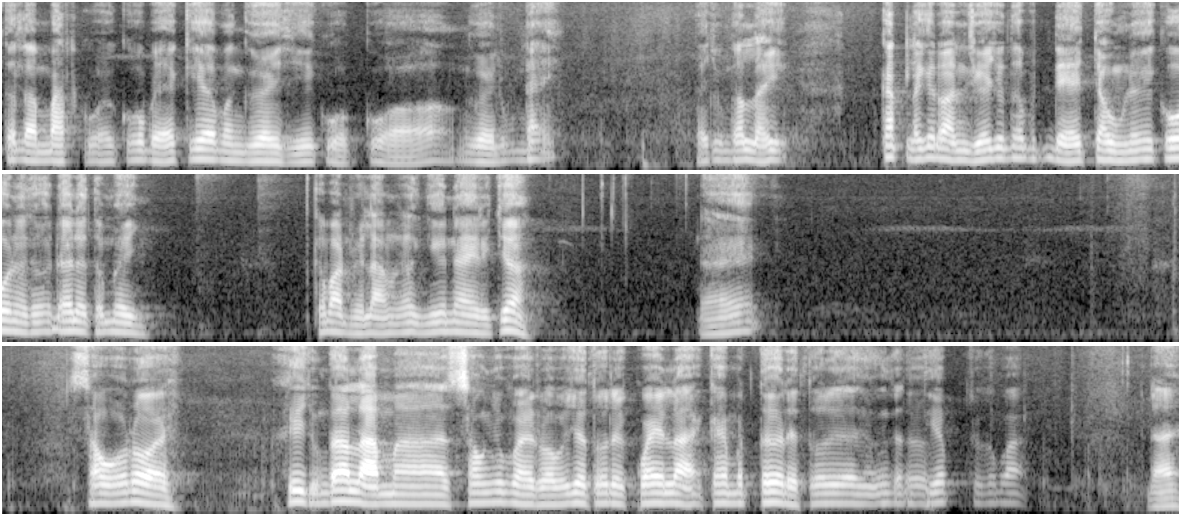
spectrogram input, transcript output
Tức là mặt của cô bé kia mà người thì của của người lúc nãy đấy chúng ta lấy cắt lấy cái đoạn dưới chúng ta để chồng lên cái cô này thôi đây là tấm hình. Các bạn phải làm được như thế này được chưa? Đấy. Sau đó rồi khi chúng ta làm à, xong như vậy rồi bây giờ tôi để quay lại cái master để tôi hướng dẫn tiếp cho các bạn. Đấy.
